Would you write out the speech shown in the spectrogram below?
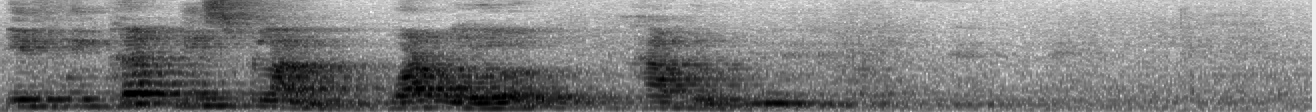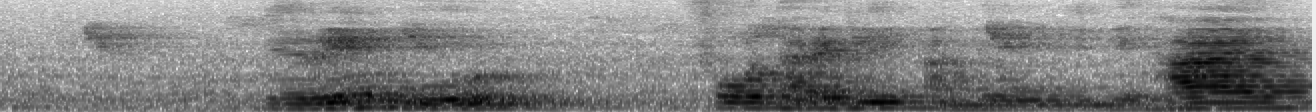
If we cut this plant, what will happen? The rain will fall directly and there be a high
